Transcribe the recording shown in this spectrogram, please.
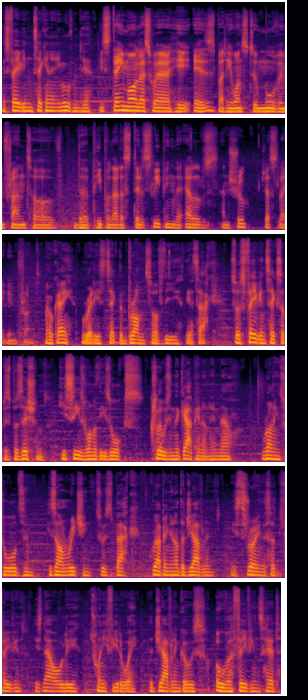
Is Fabian taking any movement here? He's staying more or less where he is, but he wants to move in front of the people that are still sleeping, the elves and Shrew, just slightly in front. Okay, ready to take the brunt of the, the attack. So as Fabian takes up his position, he sees one of these orcs closing the gap in on him now, running towards him, his arm reaching to his back, grabbing another javelin. He's throwing this at Fabian. He's now only 20 feet away. The javelin goes over Fabian's head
